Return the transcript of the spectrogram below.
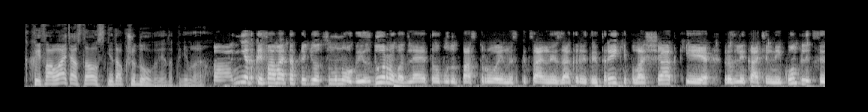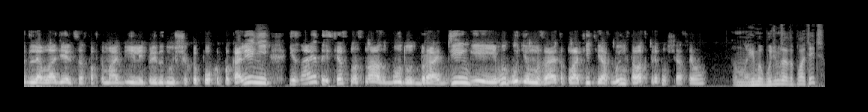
кайфовать осталось не так уж и долго, я так понимаю. А, нет, кайфовать нам придется много и здорово. Для этого будут построены специальные закрытые треки, площадки, развлекательные комплексы для владельцев автомобилей предыдущих эпох и поколений. И за это, естественно, с нас будут брать деньги, и мы будем за это платить, и будем оставаться при этом счастливым. И мы будем за это платить?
